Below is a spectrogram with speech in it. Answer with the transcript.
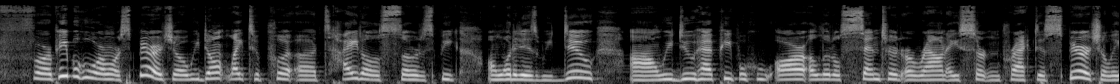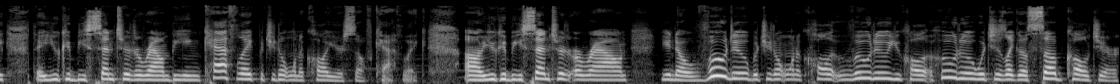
for people who are more spiritual, we don't like to put a title, so to speak, on what it is we do. Uh, we do have people who are a little centered around a certain practice spiritually, that you could be centered around being Catholic, but you don't want to call yourself Catholic. Uh, you could be centered around, you know, voodoo, but you don't want to call it voodoo. You call it hoodoo, which is like a subculture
